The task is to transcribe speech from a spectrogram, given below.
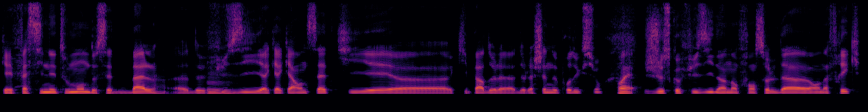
qui avait fasciné tout le monde de cette balle de Mhm. fusil AK-47 qui est qui part de la, de la chaîne de production Ouais. jusqu'au fusil d'un enfant soldat en Afrique.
